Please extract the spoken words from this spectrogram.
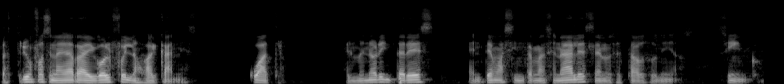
Los triunfos en la guerra del Golfo y los Balcanes. 4. El menor interés en temas internacionales en los Estados Unidos. 5.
